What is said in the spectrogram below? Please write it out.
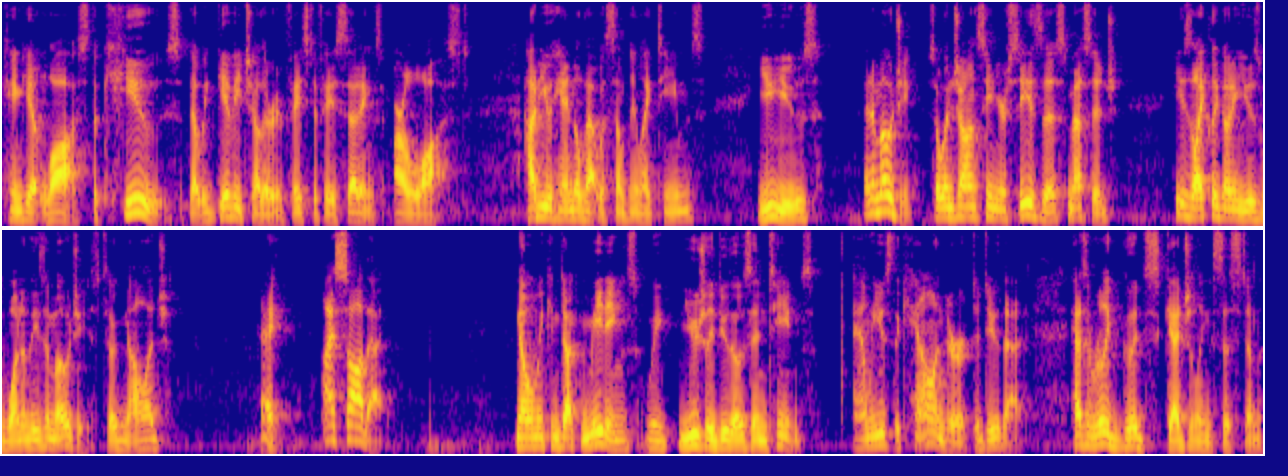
can get lost. The cues that we give each other in face to face settings are lost. How do you handle that with something like Teams? You use an emoji. So when John Sr. sees this message, he's likely going to use one of these emojis to acknowledge, hey, I saw that. Now, when we conduct meetings, we usually do those in Teams, and we use the calendar to do that. It has a really good scheduling system,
